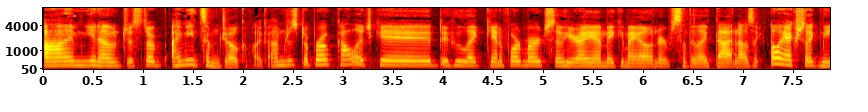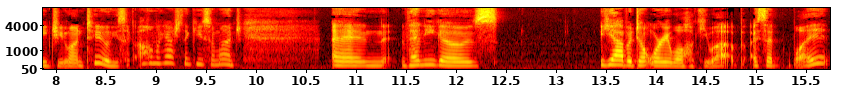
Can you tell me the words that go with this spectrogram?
I'm, you know, just a I made some joke of like I'm just a broke college kid who like can't afford merch, so here I am making my own or something like that. And I was like, "Oh, I actually like made you one too." He's like, "Oh my gosh, thank you so much." And then he goes, "Yeah, but don't worry, we'll hook you up." I said, "What?"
